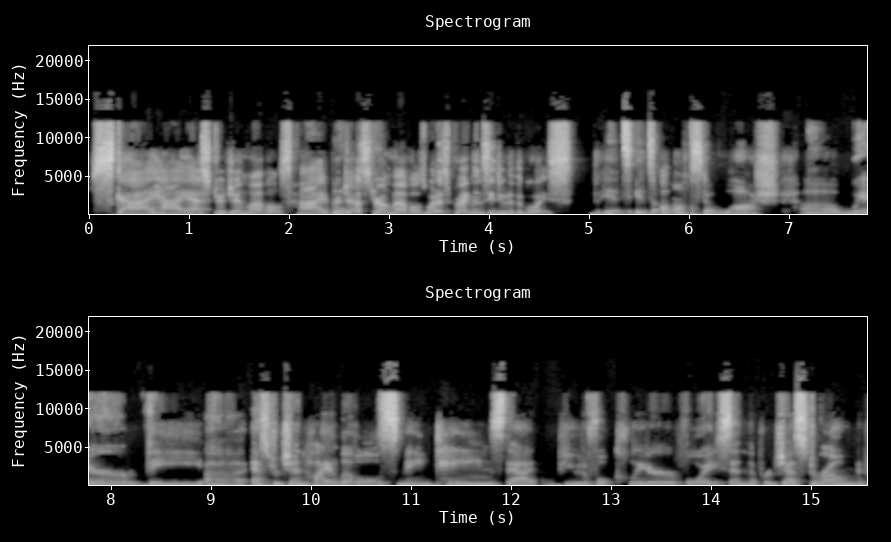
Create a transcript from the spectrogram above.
Sky high estrogen levels, high progesterone levels. What does pregnancy do to the voice? it's it's almost a wash uh, where the uh, estrogen high levels maintains that beautiful clear voice and the progesterone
